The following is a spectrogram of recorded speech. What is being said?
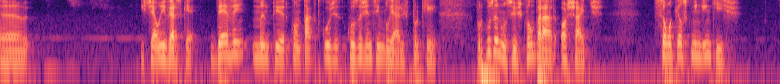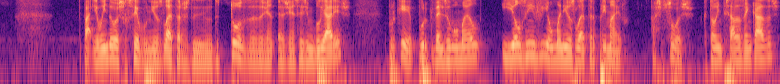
eh, isto é o inverso, que é devem manter contacto com os, com os agentes imobiliários. Porquê? Porque os anúncios que vão parar aos sites são aqueles que ninguém quis. Pá, eu ainda hoje recebo newsletters de, de todas as agências imobiliárias. Porquê? Porque dei-lhes o meu mail e eles enviam uma newsletter primeiro às pessoas que estão interessadas em casas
